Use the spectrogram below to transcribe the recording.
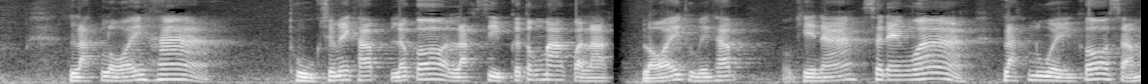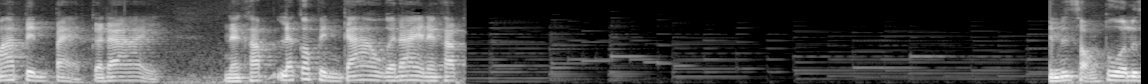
3 หลักร้อยห้าถูกใช่ไหมครับ แล้วก็หลักสิบก็ต้องมากกว่าหลักร้อยถูกไหมครับ โอเคนะ แสดงว่าหลักหน่วยก็สามารถเป็น 8 ก็ได้ นะครับ แล้วก็เป็น 9 ก็ได้นะครับเป็น 2 ตัวหรือ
